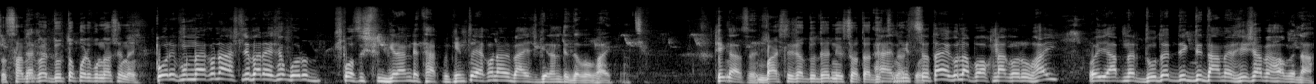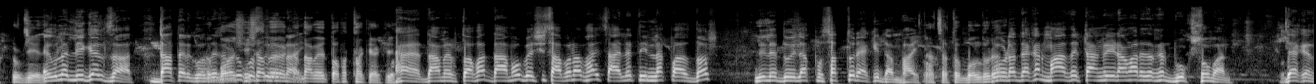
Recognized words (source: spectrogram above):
তো সাবির ভাই দুধ তো পরিপূর্ণ আসে নাই? পরিপূর্ণ এখনও আসলে পারে এসব গরু পঁচিশ গ্যারান্টি থাকবে কিন্তু এখন আমি বাইশ গ্যারান্টি দেবো ভাই। ঠিক আছে। বাইশ লিটার দুধের নিশ্চয়তা হ্যাঁ নিশ্চয়তা এগুলা বকনা গরু ভাই ওই আপনার দুধের দিক দিয়ে দামের হিসাবে হবে না। এগুলা লিগেল জাত দাঁতের গরু এখানে হিসাবে একটা দামের তফাৎ থাকে আর কি। হ্যাঁ দামের তফাৎ দামও বেশি চাবো না ভাই চাইলে তিন লাখ পাঁচ দশ নিলে দুই লাখ পঁচাত্তর একই দাম ভাই। আচ্ছা তো বন্ধুরা ওটা দেখেন মাঝের টাংরির আমার দেখেন বুক সমান। দেখেন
